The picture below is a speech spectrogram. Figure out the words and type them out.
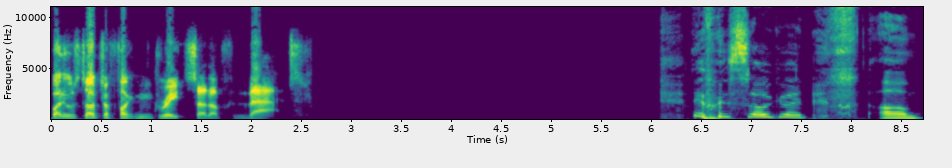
But it was such a fucking great setup for that. It was so good. Um,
